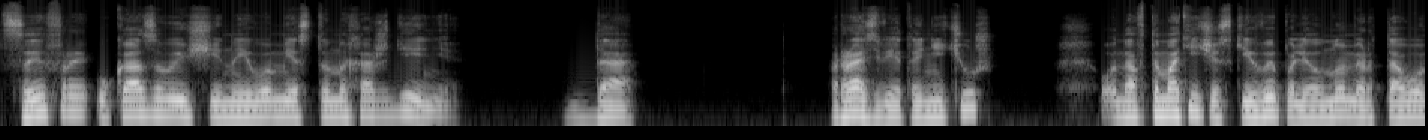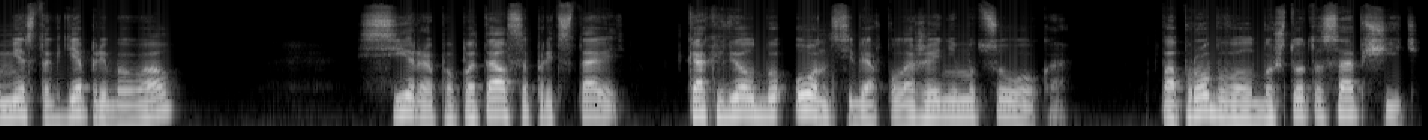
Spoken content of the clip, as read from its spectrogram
Цифры, указывающие на его местонахождение. Да. Разве это не чушь? Он автоматически выпалил номер того места, где пребывал? Сира попытался представить, как вел бы он себя в положении Муцуока. Попробовал бы что-то сообщить.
